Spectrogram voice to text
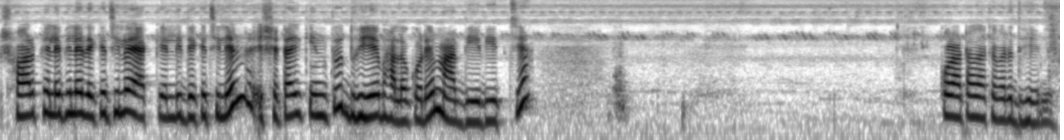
সর ফেলে ফেলে রেখেছিল, এক কেল্লি দেখেছিলেন, সেটাই কিন্তু ধুয়ে ভালো করে মা দিয়ে দিচ্ছে। কড়াটাও একেবারে ধুয়ে নেয়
